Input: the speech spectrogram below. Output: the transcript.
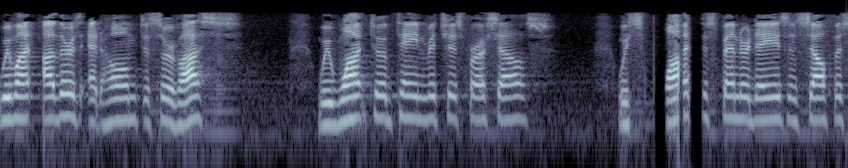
We want others at home to serve us. We want to obtain riches for ourselves. We want to spend our days in selfish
